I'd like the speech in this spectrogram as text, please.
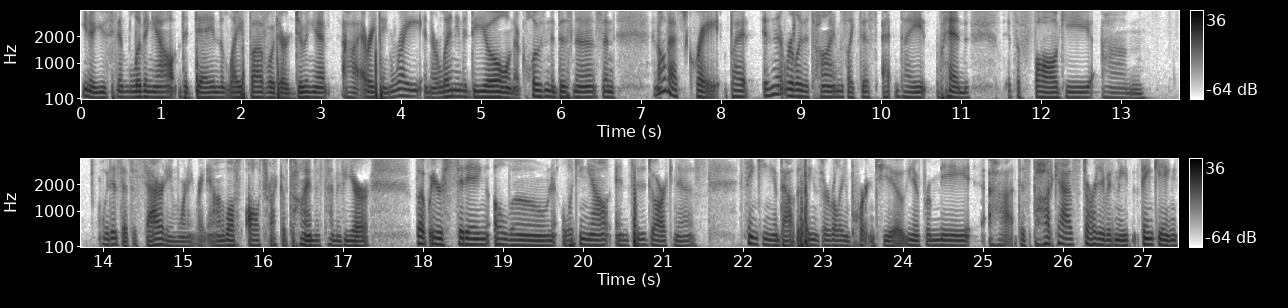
you know, you see them living out the day in the life of where they're doing it uh, everything right and they're landing the deal and they're closing the business and and all that's great. But isn't it really the times like this at night when it's a foggy? Um, what is it? It's a Saturday morning right now. I've lost all track of time this time of year but you're sitting alone, looking out into the darkness, thinking about the things that are really important to you. You know, for me, uh, this podcast started with me thinking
